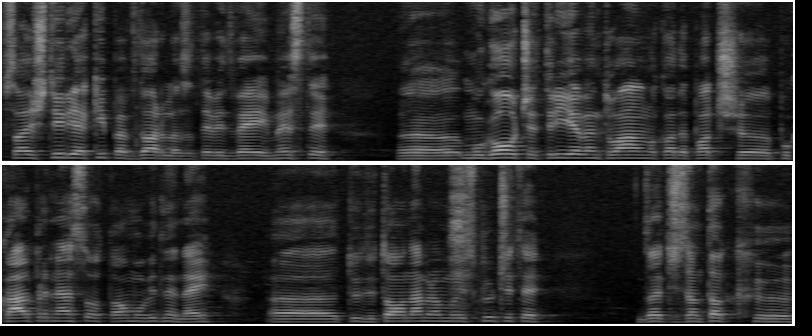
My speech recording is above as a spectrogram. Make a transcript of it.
vsaj štiri ekipe vdarile za te dve mesti. Uh, mogoče tri, eventualno, ko da pač uh, pokal prinesel, to bomo videli. ne. Uh, tudi to ne moremo izključiti. Zdaj, če sem tako, uh,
